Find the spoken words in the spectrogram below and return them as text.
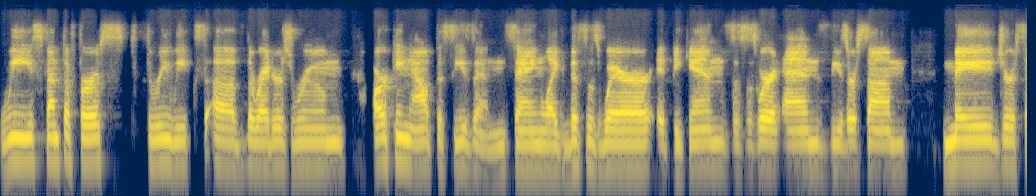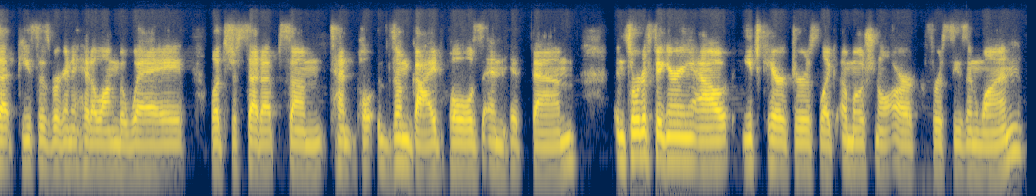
we spent the first three weeks of the writers' room arcing out the season, saying like this is where it begins, this is where it ends. These are some major set pieces we're going to hit along the way. Let's just set up some tent pole, some guide poles and hit them, and sort of figuring out each character's like emotional arc for season one.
